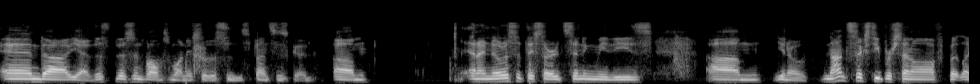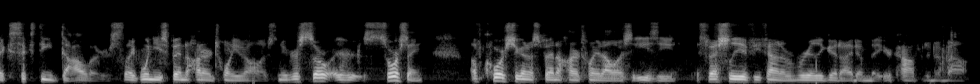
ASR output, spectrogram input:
And uh, yeah, this this involves money, so this expense is good. Um, and I noticed that they started sending me these, um, you know, not 60% off, but like $60, like when you spend $120. And if you're so, sourcing, of course you're going to spend $120 easy, especially if you found a really good item that you're confident about.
